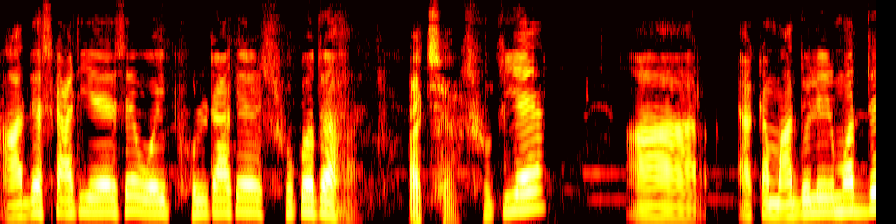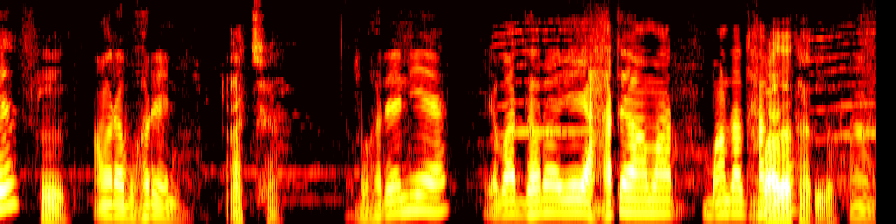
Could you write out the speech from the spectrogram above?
আদেশ কাটিয়ে এসে ওই ফুলটাকে শুকোতে হয়। আচ্ছা। শুকিয়ে আর একটা মাদুলির মধ্যে আমরা ভরে নিই। আচ্ছা। ভরে নিয়ে এবার ধরো এই হাতে আমার বাঁধা বাধা থাকল। হ্যাঁ।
